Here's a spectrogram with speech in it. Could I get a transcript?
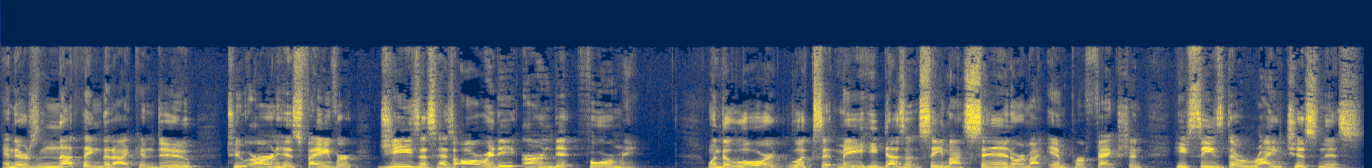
And there's nothing that I can do to earn His favor. Jesus has already earned it for me. When the Lord looks at me, He doesn't see my sin or my imperfection. He sees the righteousness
